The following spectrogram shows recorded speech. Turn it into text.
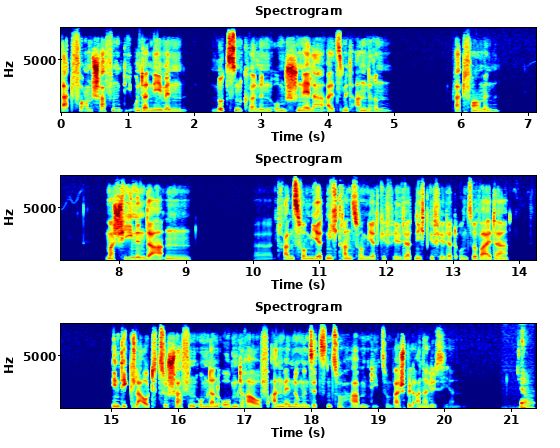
Plattform schaffen, die Unternehmen nutzen können, um schneller als mit anderen Plattformen Maschinendaten äh, transformiert, nicht transformiert, gefiltert, nicht gefiltert und so weiter in die Cloud zu schaffen, um dann obendrauf Anwendungen sitzen zu haben, die zum Beispiel analysieren ja.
